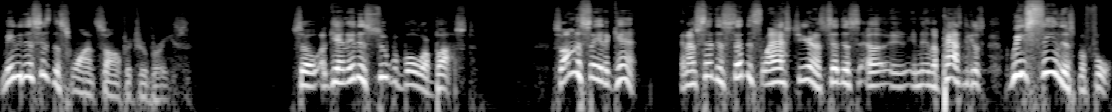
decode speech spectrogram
Maybe this is the swan song for Drew Brees. So again, it is Super Bowl or bust. So I'm going to say it again, and I've said this said this last year, and I've said this uh, in, in the past because we've seen this before.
